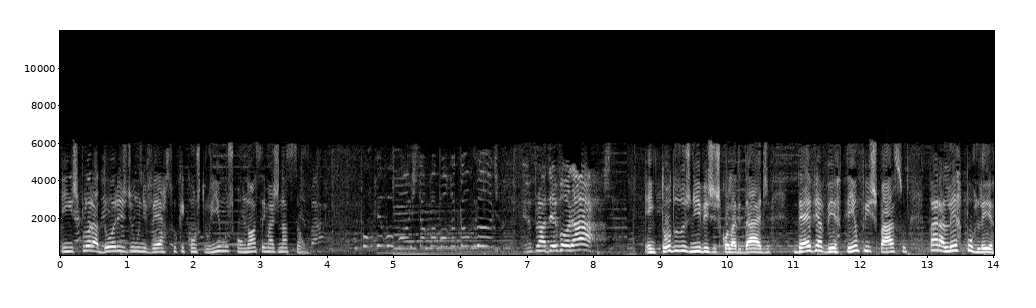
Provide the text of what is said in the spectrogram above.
em exploradores de um universo que construímos com nossa imaginação. Por que vovô está com a boca tão grande? É para devorar! Em todos os níveis de escolaridade, deve haver tempo e espaço para ler por ler,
